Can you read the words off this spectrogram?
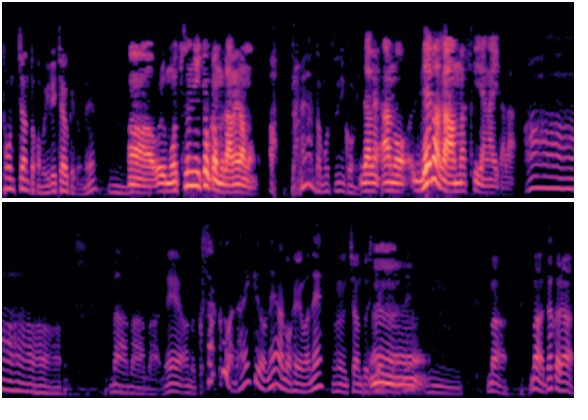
とんちゃんとかも入れちゃうけどね。うん。ああ、俺もつ煮とかもダメだもあ、ダメなんだ、もつ煮込み。ん。ダメ。あの、レバがあんま好きじゃないから。ああ、まあまあまあね、あの、臭くはないけどね、あの辺はね。うん、ちゃんとしてるからね。うんうん。まあ、まあ、だから、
